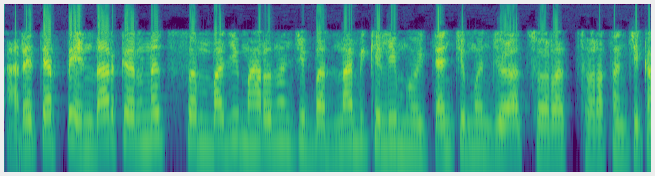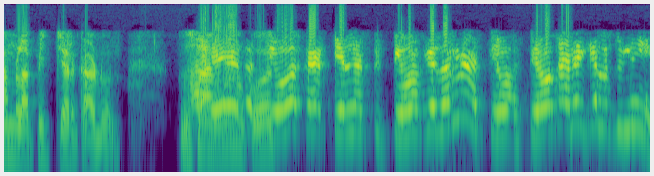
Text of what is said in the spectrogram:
अरे त्या पेंढारकरनंच संभाजी महाराजांची बदनामी केली मोहित्यांची मंजुळात स्वरात स्वरातांची कमला पिक्चर काढून. तू सांगू नको तेव्हा काय केलं? तेव्हा केलं ना? तेव्हा तेव्हा काय नाही केलं तुम्ही?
